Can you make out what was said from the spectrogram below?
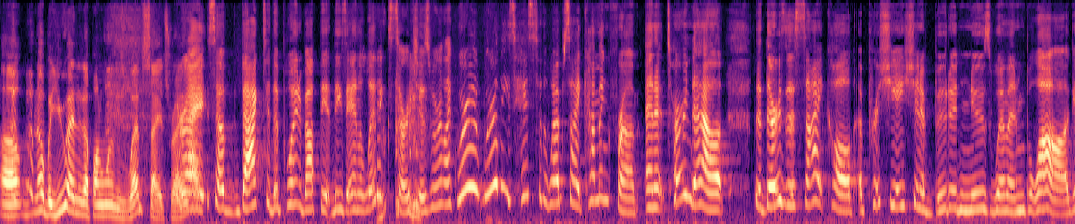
Uh, no, but you ended up on one of these websites, right? Right. So back to the point about the, these analytics searches, we were like, where, where are these hits to the website coming from? And it turned out that there's a site called Appreciation of Booted News Women blog,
